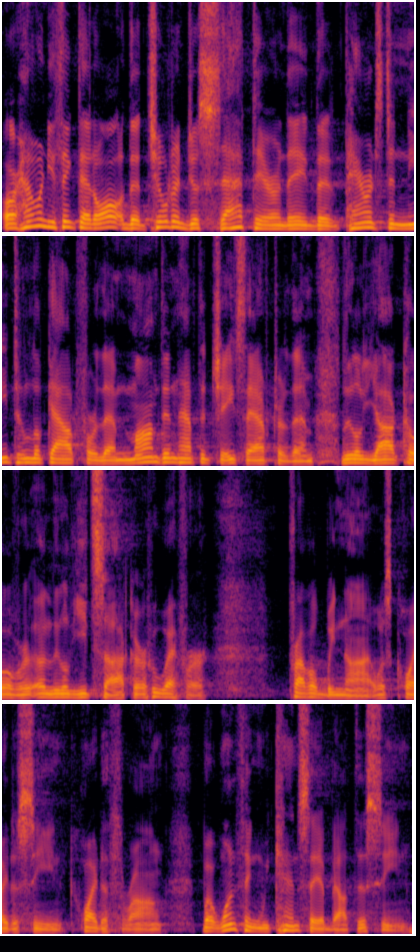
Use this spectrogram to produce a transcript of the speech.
or how many of you think that all the children just sat there and they, the parents didn't need to look out for them? Mom didn't have to chase after them, little Yaakov or, or little Yitzhak or whoever. Probably not. It was quite a scene, quite a throng. But one thing we can say about this scene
